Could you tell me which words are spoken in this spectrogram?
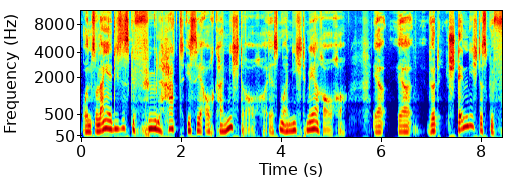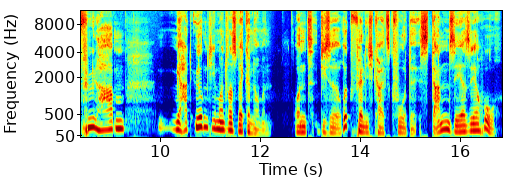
Und solange er dieses Gefühl hat, ist er auch kein Nichtraucher. Er ist nur ein Nicht-mehr-Raucher. Er, er wird ständig das Gefühl haben, mir hat irgendjemand was weggenommen. Und diese Rückfälligkeitsquote ist dann sehr, sehr hoch.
